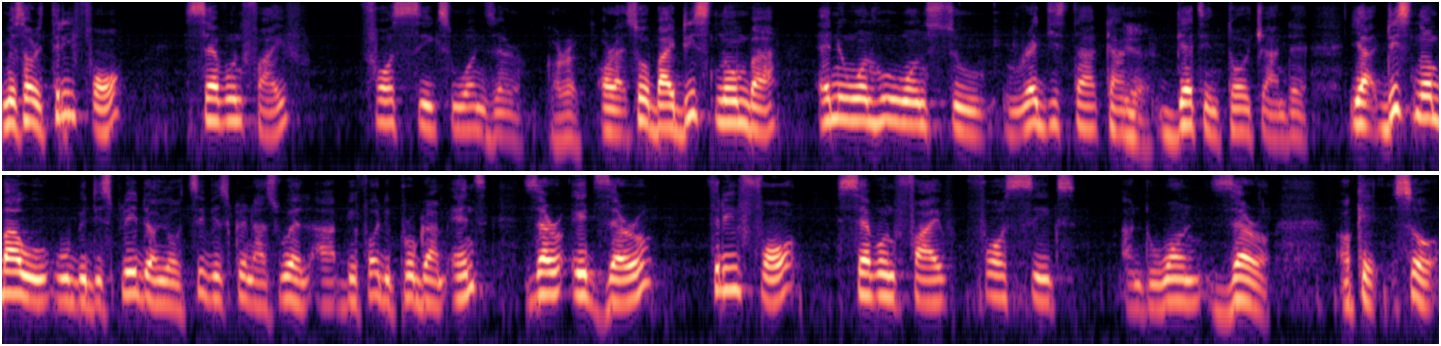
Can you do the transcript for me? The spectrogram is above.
I mean, sorry, 34754610. Correct. All right, so by this number, anyone who wants to register can Yeah. get in touch. And uh, yeah, this number will, will be displayed on your TV screen as well uh, before the program ends 080 347546 and 10. Okay, so,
